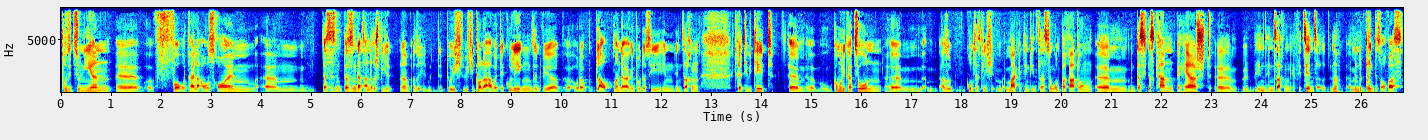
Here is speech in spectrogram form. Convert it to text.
positionieren, äh, Vorurteile ausräumen. Ähm, das, ist ein, das ist ein ganz anderes Spiel. Ne? Also durch, durch die tolle Arbeit der Kollegen sind wir, äh, oder glaubt man der Agentur, dass sie in, in Sachen Kreativität ähm, ähm, Kommunikation, ähm, also grundsätzlich Marketing, Dienstleistung und Beratung, ähm, dass sie das kann, beherrscht ähm, in, in Sachen Effizienz. Also ne, am Ende bringt es auch was.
